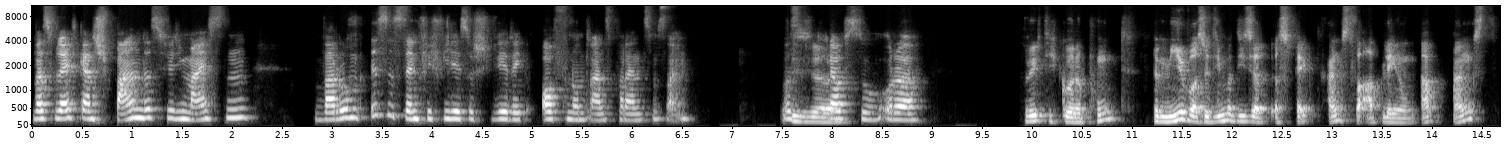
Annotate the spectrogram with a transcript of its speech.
Was vielleicht ganz spannend ist für die meisten, warum ist es denn für viele so schwierig, offen und transparent zu sein? Was Dieser glaubst du? Oder? Richtig guter Punkt. Bei mir war es halt immer dieser Aspekt Angst vor Ablehnung, Ab Angst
